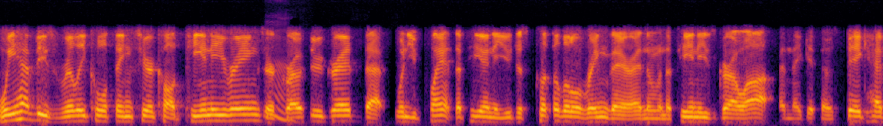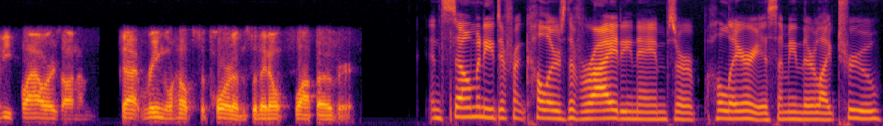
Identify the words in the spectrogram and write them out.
We have these really cool things here called peony rings or hmm. Huh. grow through grids that when you plant the peony, you just put the little ring there. And then when the peonies grow up and they get those big, heavy flowers on them, that ring will help support them so they don't flop over. And so many different colors. The variety names are hilarious. I mean, they're like true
